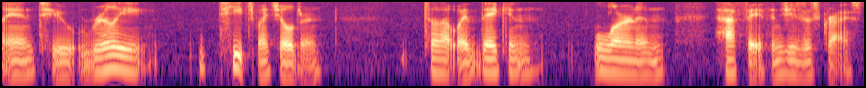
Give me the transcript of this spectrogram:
and to really teach my children so that way they can learn and have faith in jesus christ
